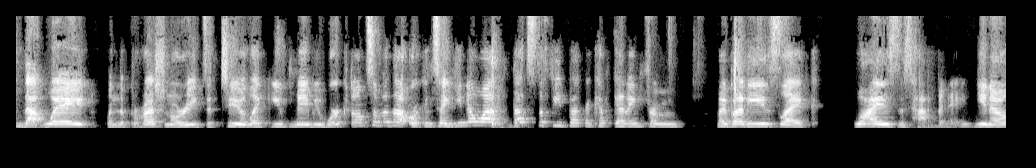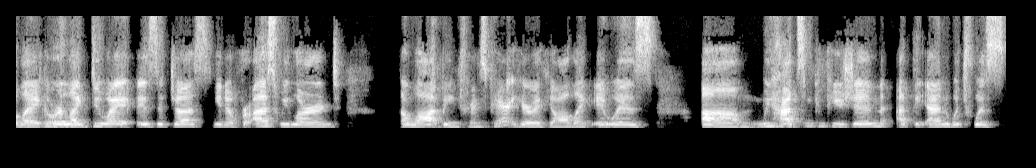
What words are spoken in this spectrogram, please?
that way when the professional reads it too like you've maybe worked on some of that or can say you know what that's the feedback i kept getting from my buddies like why is this happening you know like or Mhm. like do i is it just you know for us we learned a lot being transparent here with y'all like it was um we had some confusion at the end which was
